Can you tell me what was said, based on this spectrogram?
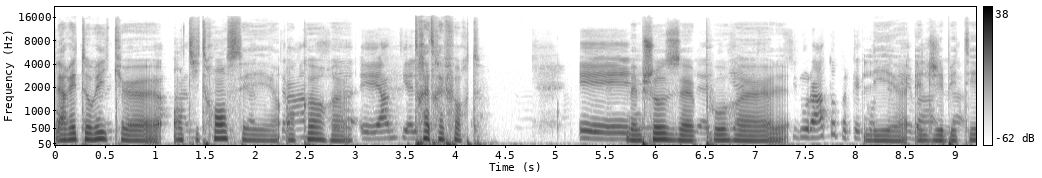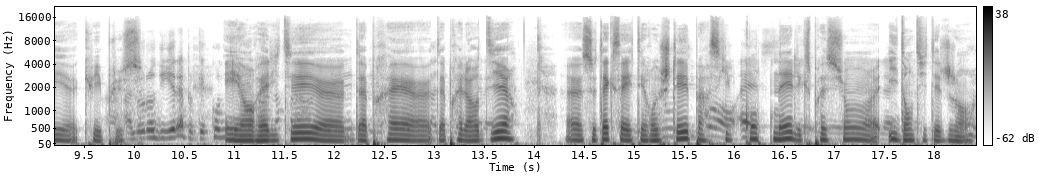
la rhétorique euh, anti-trans est encore euh, très très forte. Même chose pour euh, les LGBTQI+. Et en réalité, d'après d'après leur dire, euh, ce texte a été rejeté parce qu'il contenait l'expression euh, identité de genre.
